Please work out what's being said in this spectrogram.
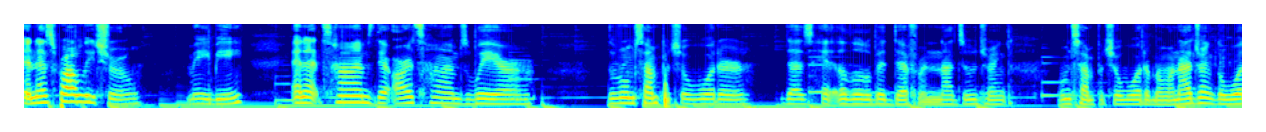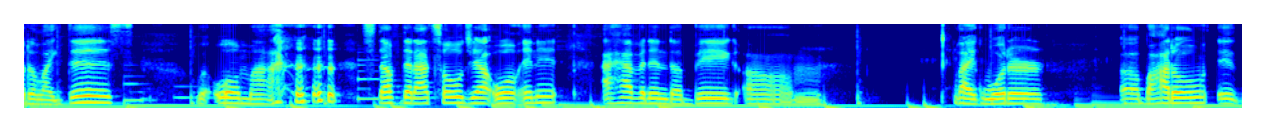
And that's probably true, maybe. And at times, there are times where the room temperature water does hit a little bit different, and I do drink room temperature water. But when I drink the water like this, with all my stuff that I told y'all all in it, I have it in the big, um, like water uh, bottle. It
